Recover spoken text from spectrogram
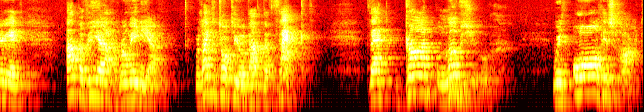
at Apa Vie, Romania, would like to talk to you about the fact that God loves you with all his heart.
